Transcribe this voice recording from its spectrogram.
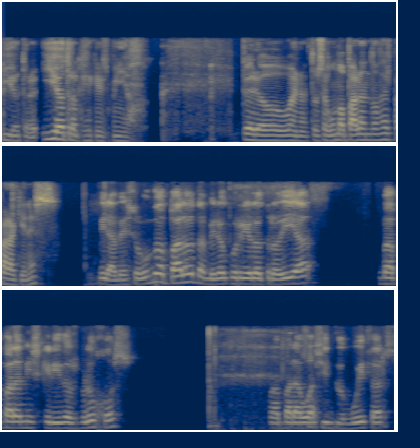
Y otro, y otro que, que es mío. Pero bueno, tu segundo palo entonces, ¿para quién es? Mira, mi segundo palo también ocurrió el otro día. Va para mis queridos brujos. Va para Washington Wizards.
